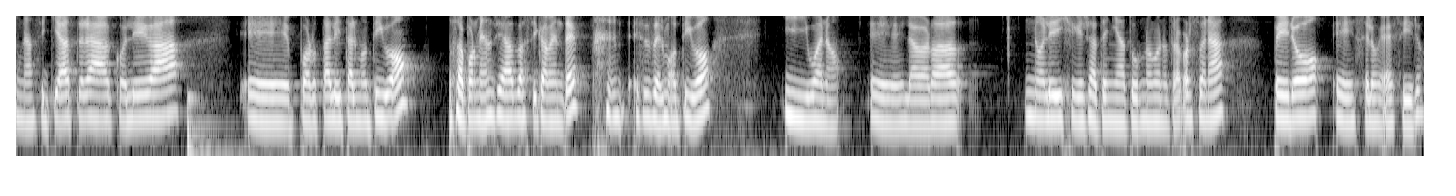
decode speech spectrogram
una psiquiatra, colega, eh, por tal y tal motivo. O sea, por mi ansiedad, básicamente. Ese es el motivo. Y bueno, eh, la verdad, no le dije que ya tenía turno con otra persona, pero se lo voy a decir,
